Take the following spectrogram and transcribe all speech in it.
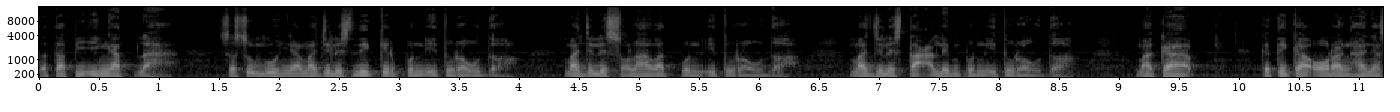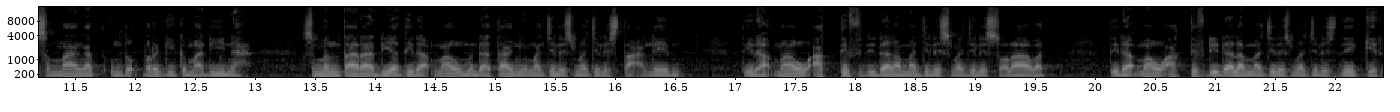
Tetapi ingatlah, sesungguhnya majelis zikir pun itu raudhah. Majelis solawat pun itu raudhah majelis taklim pun itu raudhah. Maka ketika orang hanya semangat untuk pergi ke Madinah, sementara dia tidak mau mendatangi majelis-majelis taklim, tidak mau aktif di dalam majelis-majelis solawat, tidak mau aktif di dalam majelis-majelis zikir,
